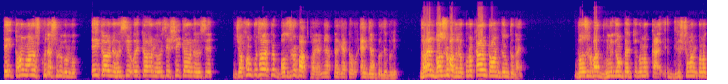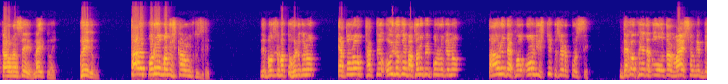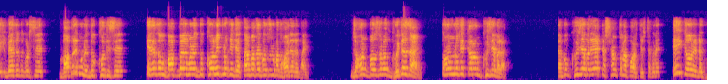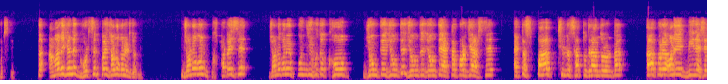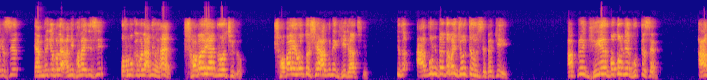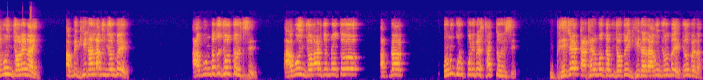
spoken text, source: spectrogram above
এই তখন মানুষ খোঁজা শুরু করল, এই কারণে হয়েছে, ওই কারণে হয়েছে, সেই কারণে হয়েছে। যখন কোথাও একটা বজ্রপাত হয়, আমি আপনাকে একটা এক্সাম্পল দিয়ে বলি। ধরেন বজ্রপাত হলো, কোনো কারণ টারণ কিন্তু নাই। বজ্রপাত, ভূমিকম্পের কি কোনো দৃশ্যমান কোনো কারণ আছে? নাই তো হয়ে গেল। তারপরেও মানুষ কারণ খুঁজে। যে বজ্রপাত হলো কেন? এত লোক থাকতে ওই লোকের মাথার উপরে পড়ল কেন? তাহলে দেখো, ও নিশ্চয়ই কিছু একটা করছে। দেখো, খুঁজে দেখো, ও তার মায়ের সঙ্গে বে- বেয়াদবি করছে, বাপের মনে দুঃখ দিছে। এরকম বাপ মায়ের মনে দুঃখ অনেক লোকে দেয়, তার মাথায় বজ্রপাত হয় না রে ভাই। যখন বজ্রপাত ঘটে যায়, তখন লোকে কারণ খুঁজে বেড়ায়। এবং খুঁজে বেড়ায় একটা সান্ত্বনা পাওয়ার চেষ্টা করে, এই কারণে এটা ঘটছে। তা আমার এখানে ঘটছে ভাই জনগণের জন্য। জনগণ ঘটাইছে জনগণের পুঞ্জীভূত ক্ষোভ জমতে জমতে জমতে জমতে একটা পর্যায়ে আসছে। একটা স্পার্ক ছিল ছাত্রদের আন্দোলনটা। তারপরে অনেক বীর এসে গেছে। আমেরিকা বলে আমি ফালাই দিছি, অমুকে বলে আমি হ্যাঁ সবারই আগ্রহ ছিল। সবাই হতো সে আগুনে ঘি ঢালছে। কিন্তু আগুনটা তো ভাই জ্বলতে হয়েছে নাকি আপনি ঘিয়ের বোতল নিয়ে ঘুরতেছেন। আগুন জ্বলে নাই। আপনি ঘি ঢাললে আগুন জ্বলবে? আগুনটা তো জ্বলতে হয়েছে। আগুন জ্বলার জন্য তো আপনার অনুকূল পরিবেশ থাকতে হয়েছে। ভেজা কাঠের মধ্যে আপনি যতই ঘি ঢালে আগুন জ্বলবে জ্বলবে না।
